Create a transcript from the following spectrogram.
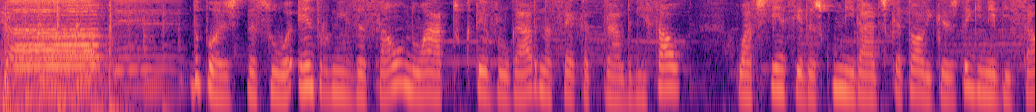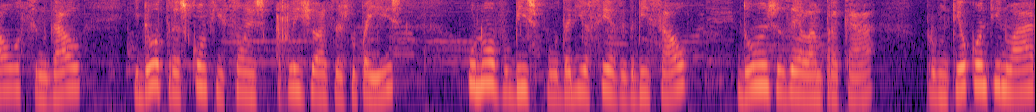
caber. Depois da sua entronização no ato que teve lugar na Sé Catedral de Bissau, com a assistência das comunidades católicas da Guiné-Bissau, Senegal e de outras confissões religiosas do país, o novo bispo da Diocese de Bissau, Dom José Lampracá, prometeu continuar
